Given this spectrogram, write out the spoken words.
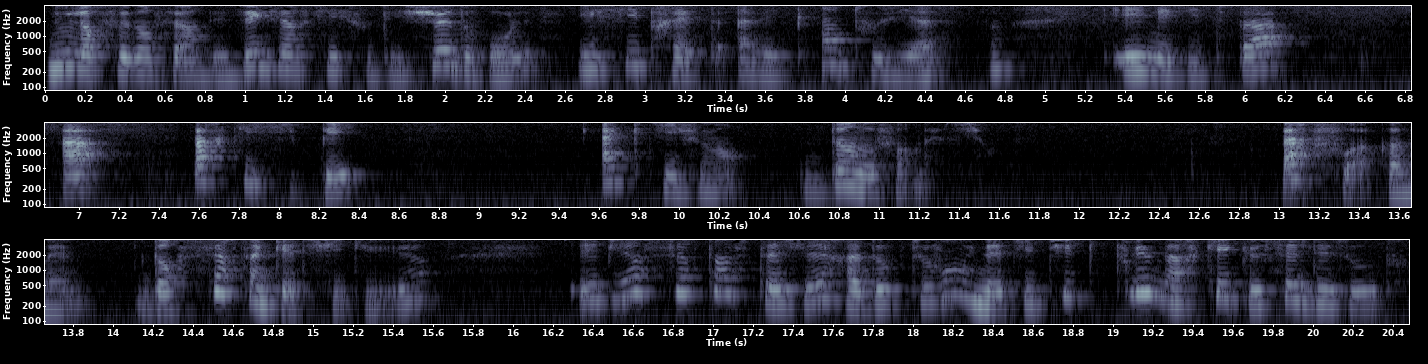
Nous leur faisons faire des exercices ou des jeux de rôle, ils s'y prêtent avec enthousiasme et n'hésitent pas à participer activement dans nos formations. Parfois quand même, dans certains cas de figure, eh bien certains stagiaires adopteront une attitude plus marquée que celle des autres.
